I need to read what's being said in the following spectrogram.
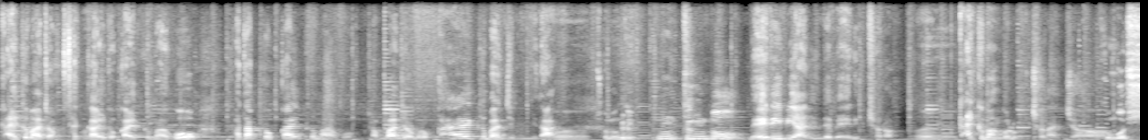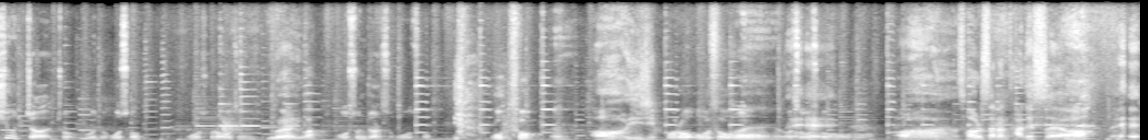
깔끔하죠. 색깔도 깔끔하고 바닥도 깔끔하고 전반적으로 깔끔한 집입니다. 어, 조명도 있고. 음, 등도 매립이 아닌데 매립처럼 네. 깔끔한 걸로 붙여놨죠. 그뭐 시옷자 저 뭐지 오소? 오소라고 되는 이거요 이거? 오소인 줄 알았어 오소. 오소? 네. 어, 이 집 보러 오소. 네, 오소 네. 오소. 어, 서울 사람 다 됐어요. 네.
